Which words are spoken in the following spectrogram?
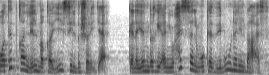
وطبقا للمقاييس البشرية كان ينبغي أن يحس المكذبون للبعث.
